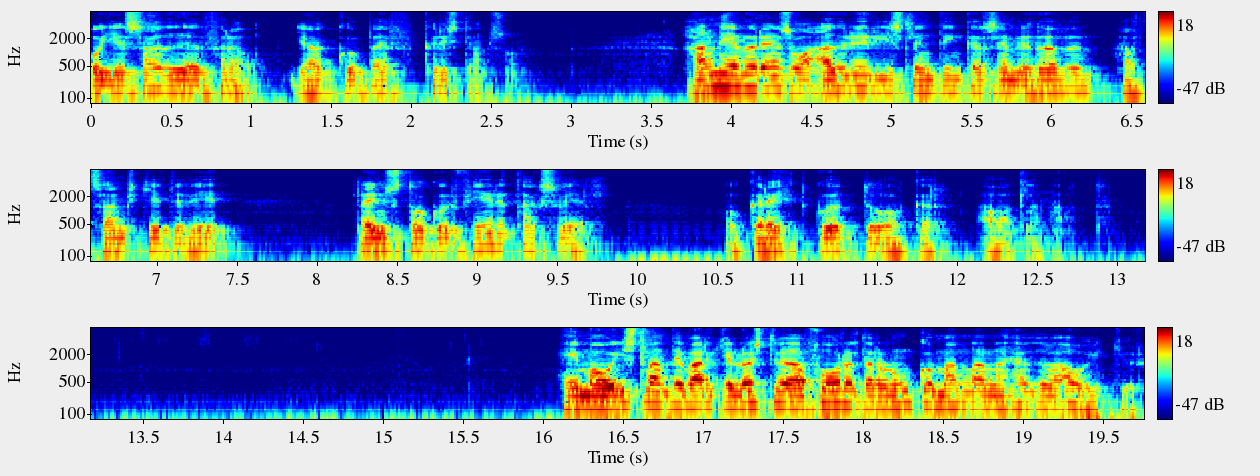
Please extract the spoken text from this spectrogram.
og ég sagði þið frá, Jakob F. Kristjánsson. Hann hefur eins og aðrir Íslendingar sem við höfum haft samskipti við, reynst okkur fyrirtagsvel og greitt götu okkar á allan hátt. Heima á Íslandi var ekki löst við að fóreldrar ungum mannana hefðu áhyggjur.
